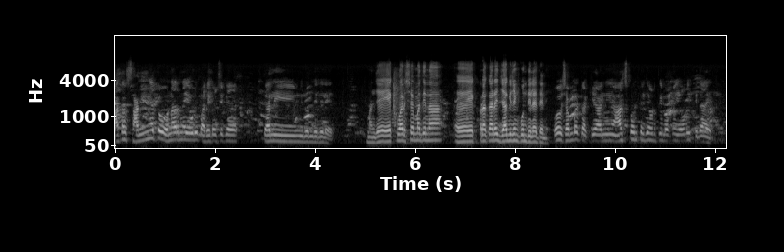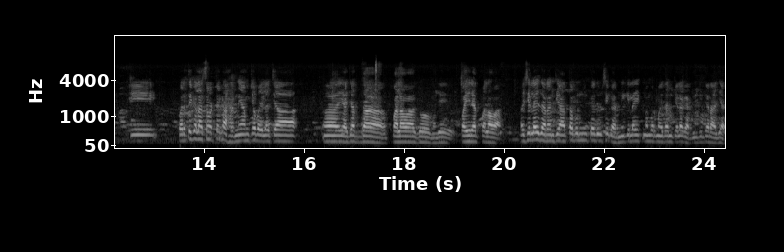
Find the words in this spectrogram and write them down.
आता सांगण्यात होणार नाही एवढी पारितोषिक त्यांनी मिळवून दिलेली आहेत. म्हणजे एक वर्षमध्ये ना अं, एक प्रकारे जग जिंकून दिलंय त्यांनी. हो शंभर टक्के. आणि आज पण त्याच्यावरती लोक एवढी फिदा आहेत की प्रत्येकाला असं वाटतं का हरणे आमच्या बैलाच्या याच्यात दा- पलावा जो म्हणजे पहिऱ्यात पलावा अशी लय जणांची. आता पण मी त्या दिवशी घरणिकीला एक नंबर मैदान केला घरणिकीच्या राजात.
